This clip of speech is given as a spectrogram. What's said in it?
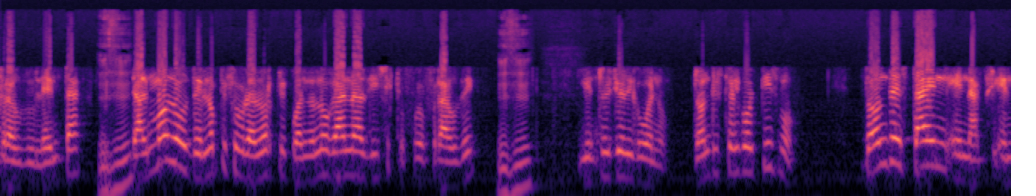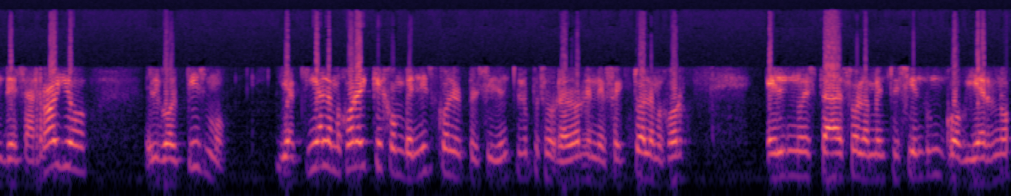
fraudulenta, al modo de López Obrador, que cuando no gana dice que fue fraude. Y entonces yo digo, bueno, ¿dónde está el golpismo? ¿Dónde está en, en, en desarrollo el golpismo? Y aquí a lo mejor hay que convenir con el presidente López Obrador, en efecto, a lo mejor él no está solamente siendo un gobierno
